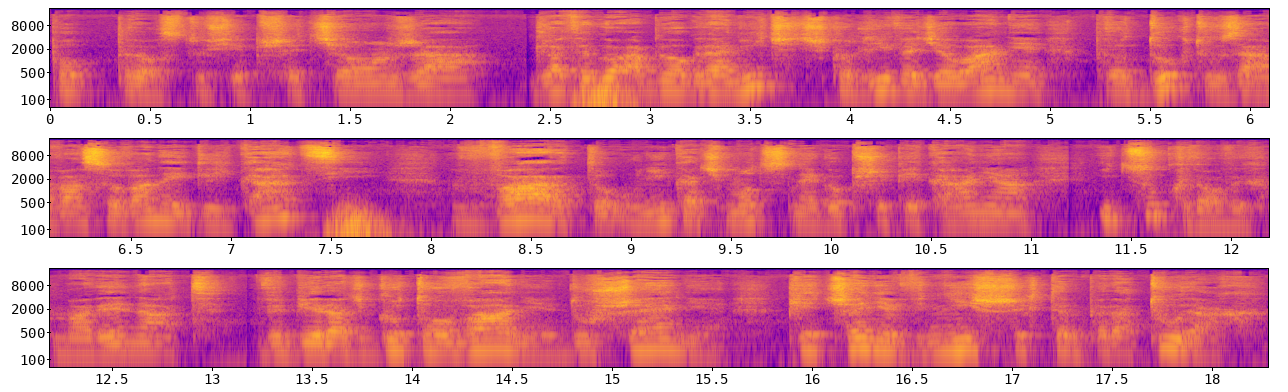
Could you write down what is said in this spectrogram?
po prostu się przeciąża. Dlatego, aby ograniczyć szkodliwe działanie produktów zaawansowanej glikacji, warto unikać mocnego przypiekania i cukrowych marynat. Wybierać gotowanie, duszenie, pieczenie w niższych temperaturach.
